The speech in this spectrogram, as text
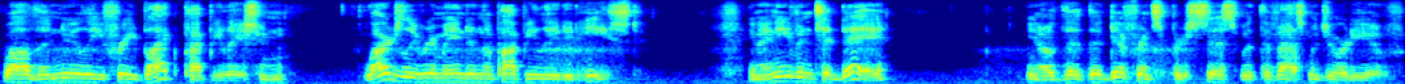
while the newly freed black population largely remained in the populated East. You know, and even today, you know, the, the difference persists with the vast majority of,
